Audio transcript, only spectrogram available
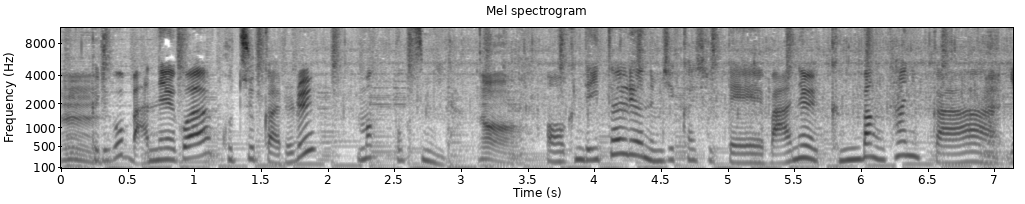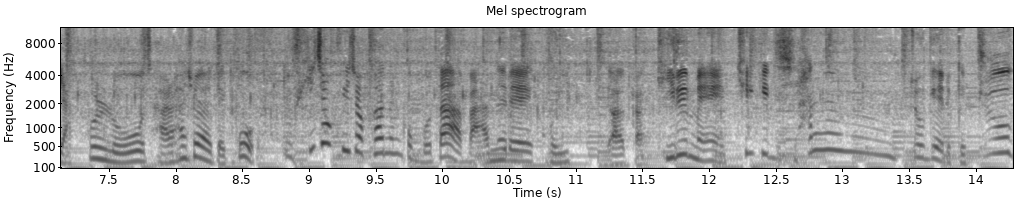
음. 그리고 마늘과 고춧가루를 막 볶습니다. 어, 어, 근데 Italian 음식 하실 때 마늘 금방 타니까 네. 약불로 잘 하셔야 되고 또 휘적휘적 하는 것보다 마늘에 거의 아까 기름에 튀기듯이 한 쪽에 이렇게 쭉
